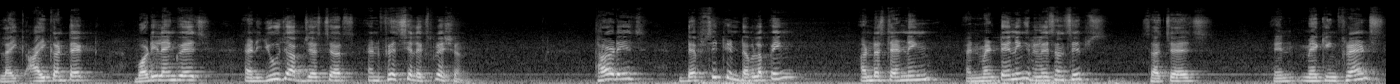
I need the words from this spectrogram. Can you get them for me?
like eye contact, body language, and use of gestures and facial expression. Third is deficit in developing understanding and maintaining relationships such as in making friends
